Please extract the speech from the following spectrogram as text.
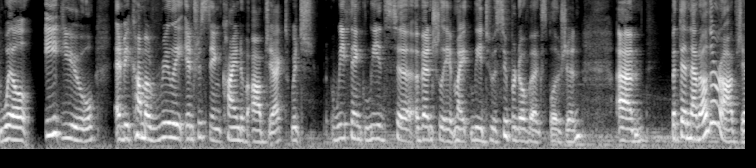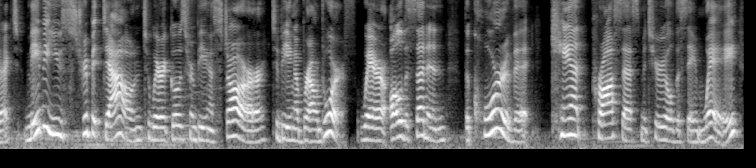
will eat you and become a really interesting kind of object, which we think leads to eventually it might lead to a supernova explosion. Um, but then that other object, maybe you strip it down to where it goes from being a star to being a brown dwarf, where all of a sudden the core of it can't process material the same way.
